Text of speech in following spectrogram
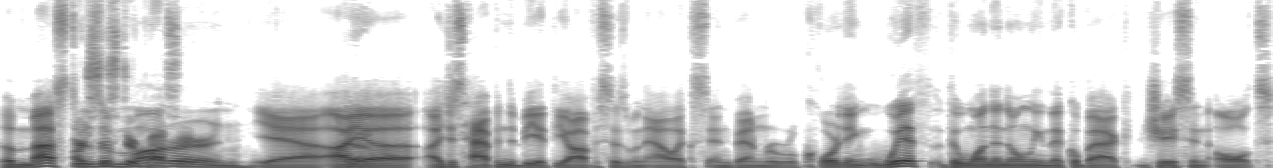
The Masters of sister posse. Modern. Yeah, I Yeah. uh I just happened to be at the offices when Alex and Ben were recording with the one and only Nickelback, Jason Alt.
